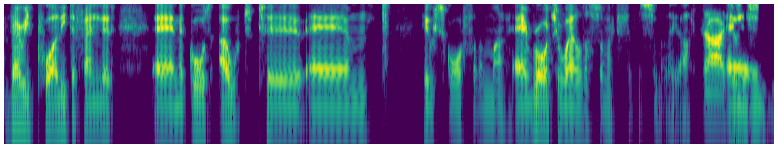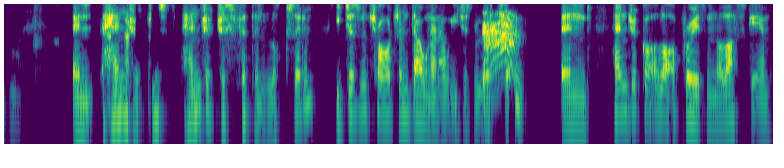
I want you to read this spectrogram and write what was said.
very poorly defended. Um, it goes out to um, who scored for them, man? Uh, Roger Wild or something, something like that. Ah, Um, And Hendrick just Hendrick just flipping looks at him. He doesn't charge him down and out. He just looks. And Hendrick got a lot of praise in the last game,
